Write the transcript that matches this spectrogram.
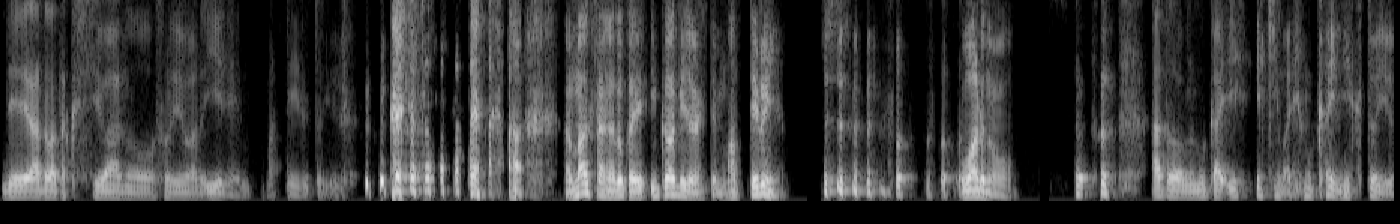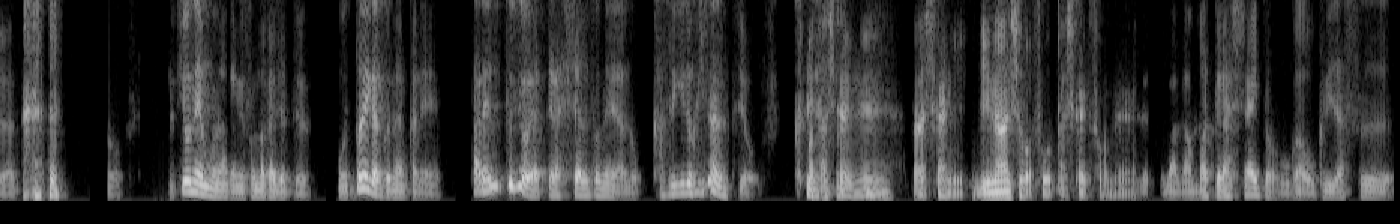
で、あの私はあのそれをあの家で待っているという。あ、マークさんがどっか行くわけじゃなくて待ってるんや。そうそう終わるの？を。あと迎え、駅まで迎えに行くという。去年もなんかね、そんな感じだったよ。もうとにかくなんかね、タレント業やってらっしゃるとね、あの稼ぎ時なんですよ。まあ確かにね。確かに。ディナーショーはそう、確かにそうね。まあ、頑張ってらっしゃいと僕は送り出す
